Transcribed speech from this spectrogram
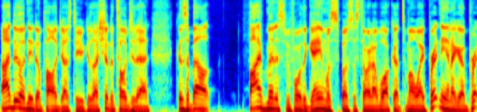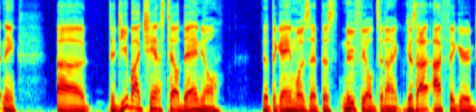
I do need to apologize to you because I should have told you that. Because about five minutes before the game was supposed to start, I walk up to my wife, Brittany, and I go, Brittany, uh, did you by chance tell Daniel that the game was at this new field tonight? Because I, I figured.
